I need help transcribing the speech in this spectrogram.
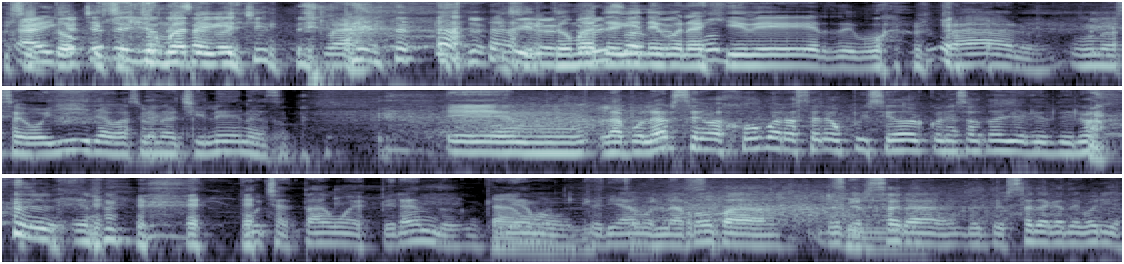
Y si Ay, to- y si tomate, viene- y si Y tomate con ají verde, po. Claro, una cebollita va a ser una chilena. así. Em, la Polar se bajó para ser auspiciador con esa talla que tiró. el- Pucha, estábamos esperando. Queríamos, la ropa de, Sí. tercera, de tercera categoría.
